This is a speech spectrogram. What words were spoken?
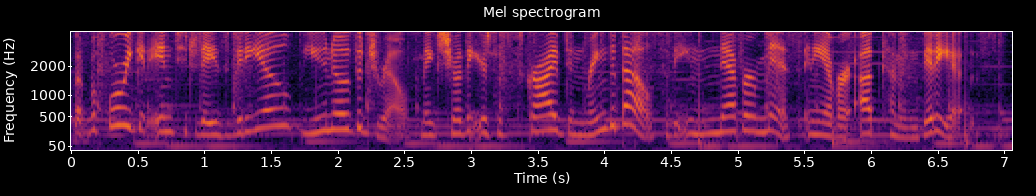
But before we get into today's video, you know the drill. Make sure that you're subscribed and ring the bell so that you never miss any of our upcoming videos.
